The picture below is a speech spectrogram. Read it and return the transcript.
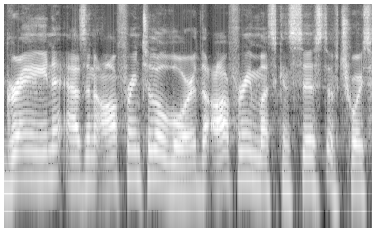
grain as an offering to the Lord, the offering must consist of choice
